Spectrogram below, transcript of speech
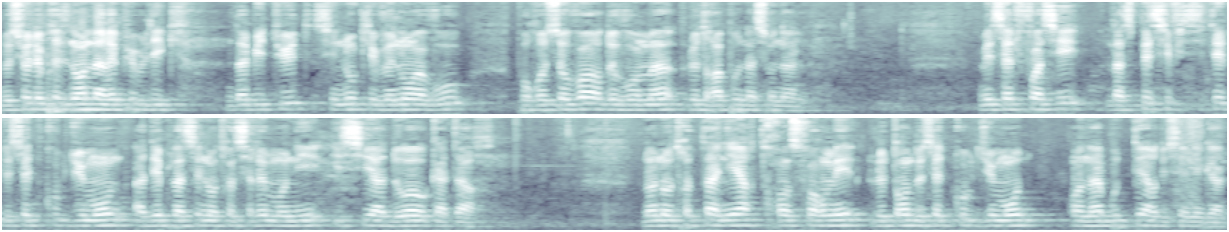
Monsieur le Président de la République, d'habitude, c'est nous qui venons à vous pour recevoir de vos mains le drapeau national. Mais cette fois-ci, la spécificité de cette Coupe du Monde a déplacé notre cérémonie ici à Doha au Qatar. Dans notre tanière transformée le temps de cette Coupe du Monde en un bout de terre du Sénégal.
